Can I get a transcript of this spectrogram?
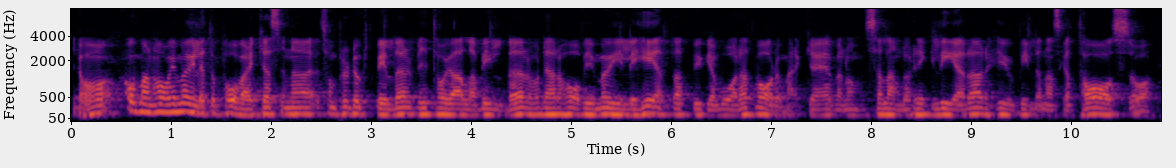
Ja, och man har ju möjlighet att påverka sina som produktbilder. Vi tar ju alla bilder och där har vi möjlighet att bygga vårat varumärke. Även om Zalando reglerar hur bilderna ska tas och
